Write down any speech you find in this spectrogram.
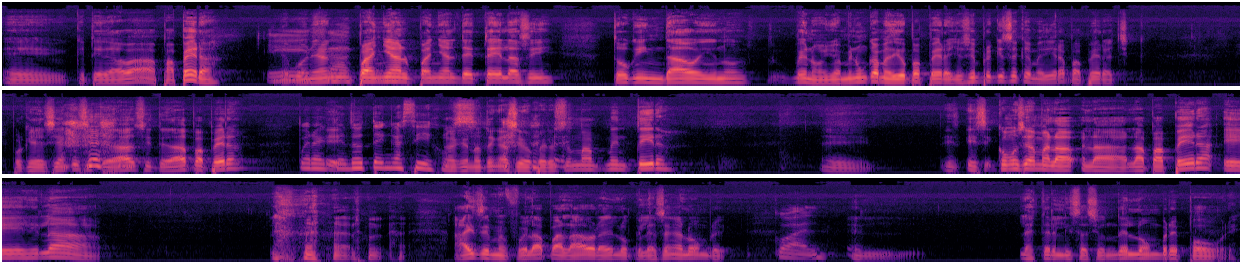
eh, que te daba papera. Te ponían un pañal, pañal de tela así, todo guindado y uno... Bueno, yo a mí nunca me dio papera. Yo siempre quise que me diera papera, chica. Porque decían que si te daba, si te daba papera, Para que eh, no tengas hijos. para que no tengas hijos. Pero eso es más mentira. Eh, es- es- ¿Cómo se llama? La, la, la papera es la... Ay, se me fue la palabra, es lo que le hacen al hombre. ¿Cuál? El- la esterilización del hombre pobre.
